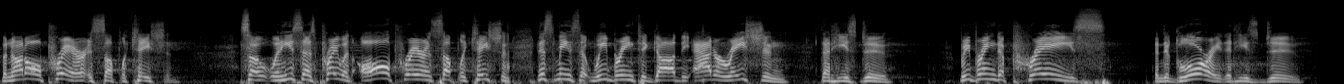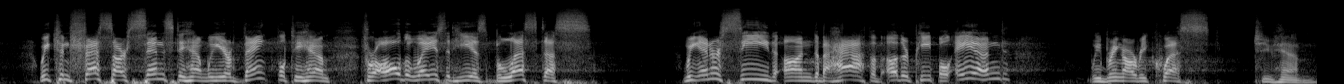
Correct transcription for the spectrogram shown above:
but not all prayer is supplication. So when he says pray with all prayer and supplication, this means that we bring to God the adoration that he's due. We bring the praise and the glory that he's due. We confess our sins to him. We are thankful to him for all the ways that he has blessed us. We intercede on the behalf of other people and we bring our requests to him.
